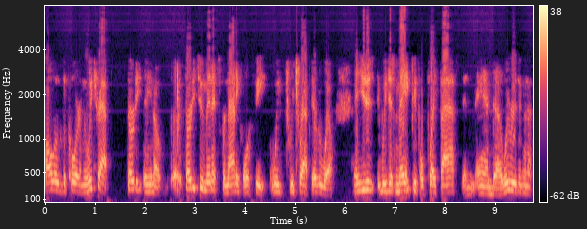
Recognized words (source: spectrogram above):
all over the court. I mean, we trapped 30, you know, uh, 32 minutes for 94 feet. We, we trapped everywhere. And you just, we just made people play fast and, and, uh, we were either going to,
